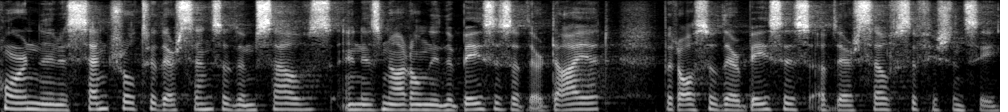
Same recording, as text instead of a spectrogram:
corn that is central to their sense of themselves and is not only the basis of their diet, but also their basis of their self sufficiency.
